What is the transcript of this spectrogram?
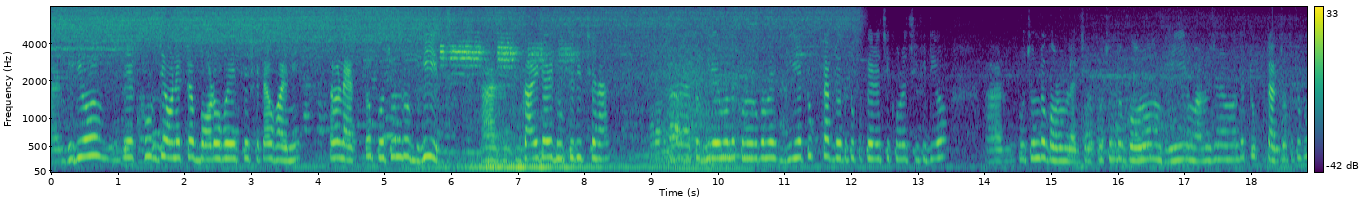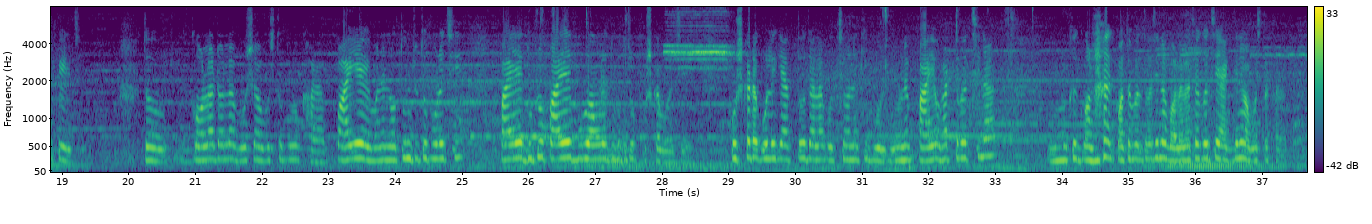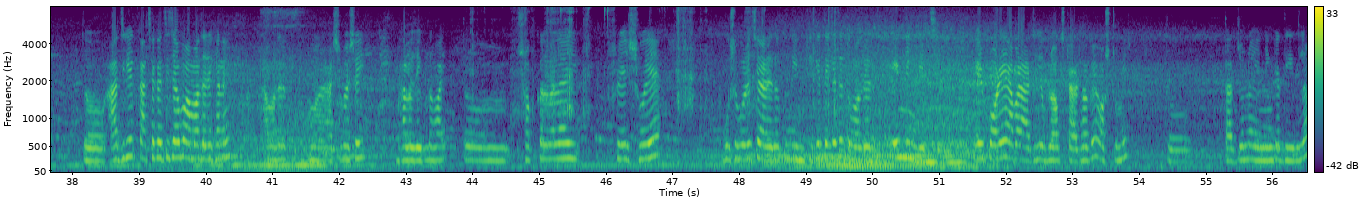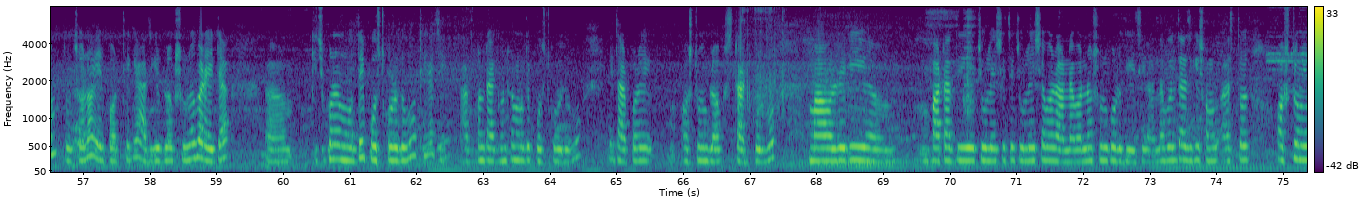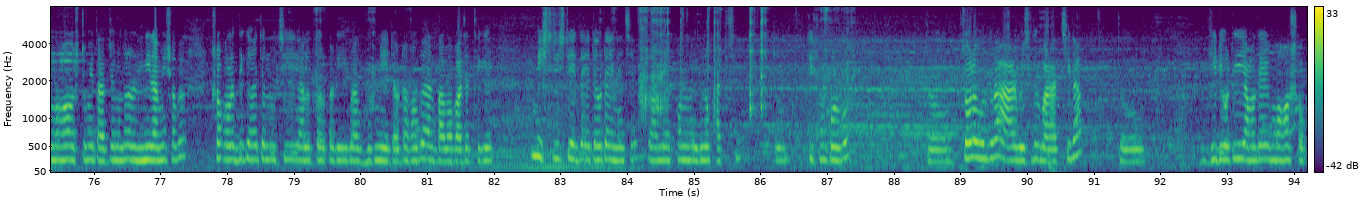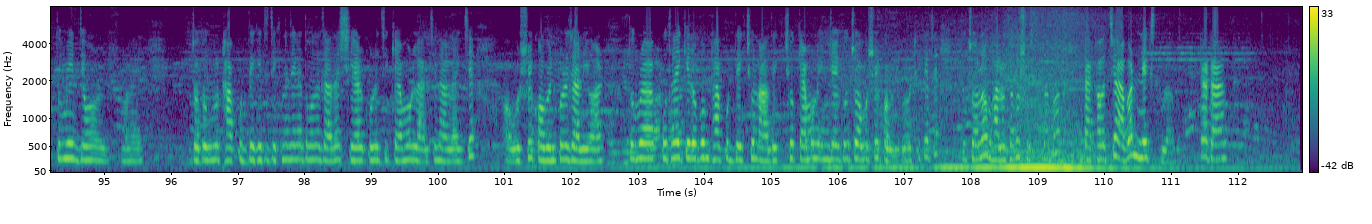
আর ভিডিও যে খুব যে অনেকটা বড় হয়েছে সেটাও হয়নি। কারণ এত প্রচণ্ড ভিড়, আর গাড়ি টাড়ি ঢুকতে দিচ্ছে না। এত ভিড়ের মধ্যে কোনো রকমের গিয়ে টুকটাক যতটুকু পেরেছি করেছি ভিডিও আর প্রচণ্ড গরম লাগছিল প্রচণ্ড গরম, ভিড়, মানুষজনের মধ্যে টুকটাক যতটুকু পেরেছি। তো গলা টলা বসে অবস্থা পুরো খারাপ। পায়ে মানে নতুন জুতো পরেছি, পায়ে দুটো পায়ে বুড়ো আঙুলে দুটো দুটো ফুসকা পড়েছে। ফুসকাটা গলে গিয়ে এত জ্বালা করছে মানে কি বলব? মানে পায়েও হাঁটতে পারছি না, মুখে গলা কথা বলতে পারছি না, গলা ব্যথা করছে একদিনে অবস্থা খারাপ। তো আজকে কাছাকাছি যাব আমাদের এখানে, আমাদের আশেপাশেই ভালো যেগুলো হয়। তো সকালবেলায় ফ্রেশ হয়ে বসে পড়েছি, আর এরকম নিমকি খেতে খেতে তোমাদের এন্ডিং দিচ্ছি এরপরে আবার আজকে ব্লগ স্টার্ট হবে অষ্টমীর, তো তার জন্য এন্ডিংটা দিয়ে দিলাম। তো চলো, এরপর থেকে আজকের ব্লগ শুরু হবে আর এটা কিছুক্ষণের মধ্যেই পোস্ট করে দেবো, ঠিক আছে? আধ ঘণ্টা, এক ঘণ্টার মধ্যে পোস্ট করে দেবো। তারপরে অষ্টমী ব্লগ স্টার্ট করব। মা অলরেডি বাটা দিয়ে চলে এসেছে, চলে এসে আবার রান্না বান্না শুরু করে দিয়েছি। রান্না বলতে আজকে সম- আজ তো অষ্টমী, মহা অষ্টমী, তার জন্য ধরো নিরামিষ হবে। সকালের দিকে হয়তো লুচি, আলুর তরকারি বা ঘুগনি, এটা ওটা হবে। আর বাবা বাজার থেকে মিষ্টি টিষ্টি এটা এটা ওটা এনেছে। তো আমি এখন এগুলো খাচ্ছি। একটু টিফিন করব। তো চলো বন্ধুরা, আর বেশি দূর বাড়াচ্ছি না। তো ভিডিওটি আমাদের মহাসপ্তমীর যে মানে যতগুলো ঠাকুর দেখেছি, যেখানে যেখানে তোমাদের যা যা শেয়ার করেছি, কেমন লাগছে, না লাগছে, অবশ্যই কমেন্ট করে জানিও। আর তোমরা কোথায় কীরকম ঠাকুর দেখছ, না দেখছ, কেমন এনজয় করছ, অবশ্যই কমেন্ট করো, ঠিক আছে? তো চলো, ভালো থাকো, সুস্থ থাকো। দেখা হচ্ছে আবার নেক্সট ব্লগে টাটা!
